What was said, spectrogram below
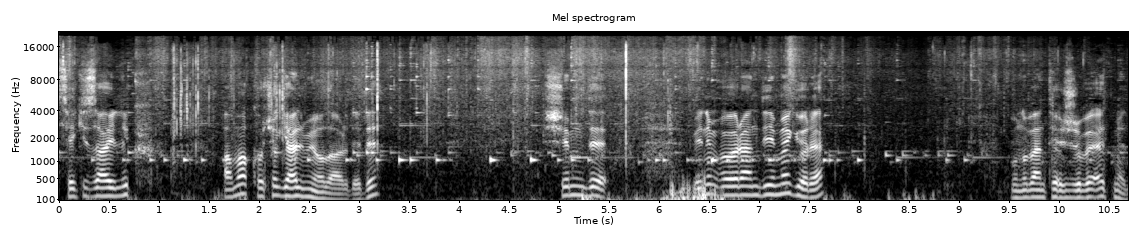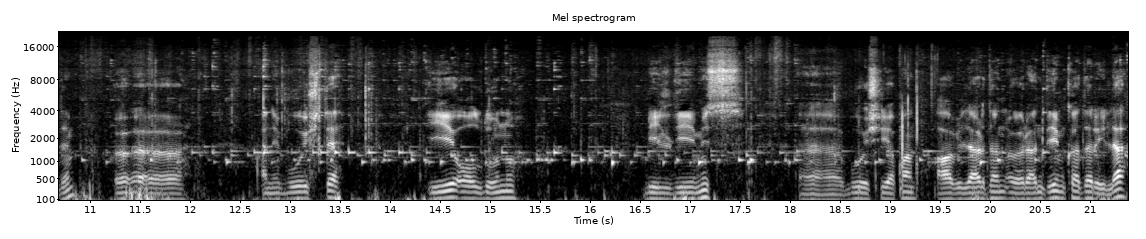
8 aylık ama koça gelmiyorlar dedi. Şimdi benim öğrendiğime göre bunu ben tecrübe etmedim. Ee, hani bu işte iyi olduğunu bildiğimiz e, bu işi yapan abilerden öğrendiğim kadarıyla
